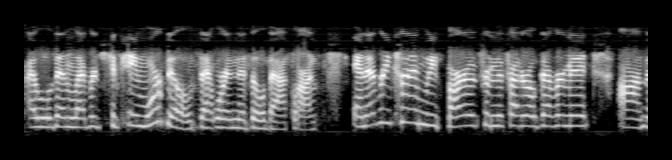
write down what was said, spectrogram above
I will then leverage to pay more bills that were in the bill backlog. And every time we've borrowed from the federal government um,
